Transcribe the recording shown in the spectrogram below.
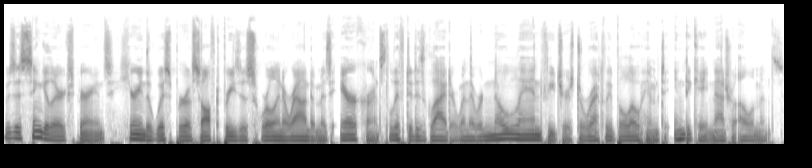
It was a singular experience, hearing the whisper of soft breezes swirling around him as air currents lifted his glider when there were no land features directly below him to indicate natural elements.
